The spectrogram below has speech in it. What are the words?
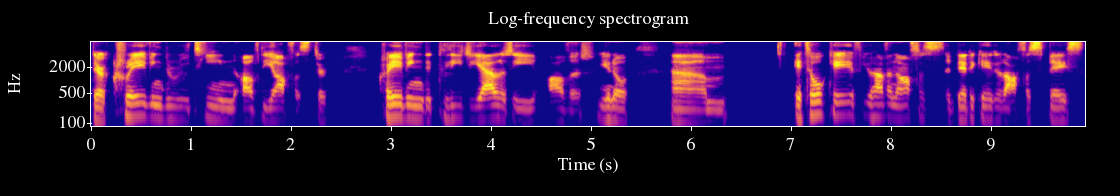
They're craving the routine of the office. They're craving the collegiality of it. You know, um, it's okay if you have an office, a dedicated office space,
